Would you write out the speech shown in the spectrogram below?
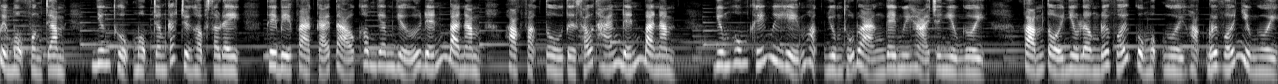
11% nhưng thuộc một trong các trường hợp sau đây thì bị phạt cải tạo không giam giữ đến 3 năm hoặc phạt tù từ 6 tháng đến 3 năm. Dùng hung khí nguy hiểm hoặc dùng thủ đoạn gây nguy hại cho nhiều người, phạm tội nhiều lần đối với cùng một người hoặc đối với nhiều người,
